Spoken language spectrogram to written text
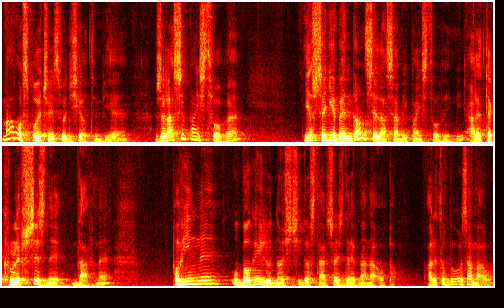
mało społeczeństwo dzisiaj o tym wie, że lasy państwowe, jeszcze nie będące lasami państwowymi, ale te królewszczyzny dawne, powinny ubogiej ludności dostarczać drewna na opał. Ale to było za mało.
